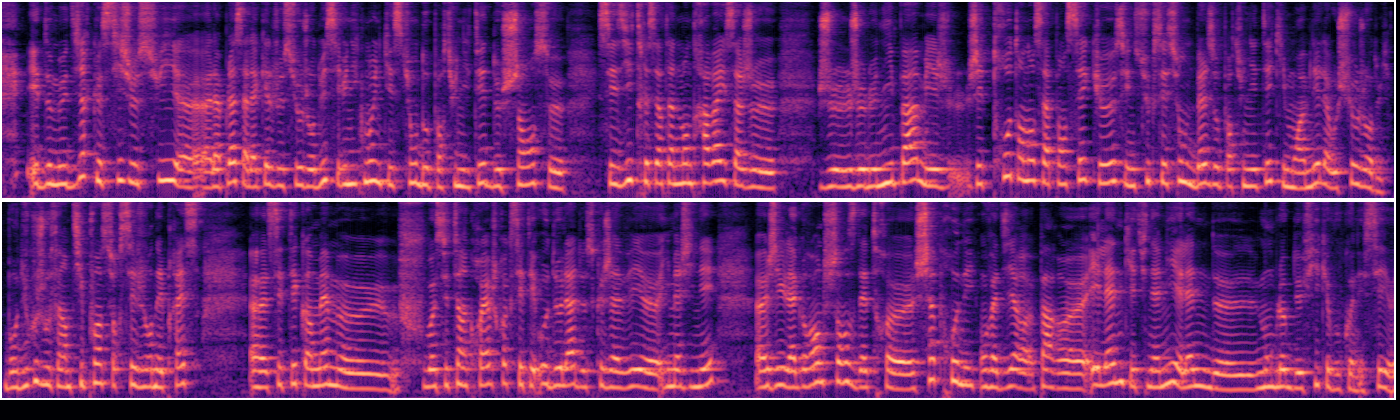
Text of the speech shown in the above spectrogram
et de me dire que si je suis euh, à la place à laquelle je suis aujourd'hui, c'est uniquement une question d'opportunité, de chance, euh, saisie, très certainement de travail, ça je, je, le nie pas, mais j'ai trop tendance à penser que c'est une succession de belles opportunités qui m'ont amené là où je suis aujourd'hui. Bon du coup je vous fais un petit point sur ces journées presse. Euh, c'était quand même, euh, bah, c'était incroyable. Je crois que c'était au-delà de ce que j'avais euh, imaginé. j'ai eu la grande chance d'être chaperonnée, on va dire, par Hélène, qui est une amie, Hélène de mon blog de filles que vous connaissez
